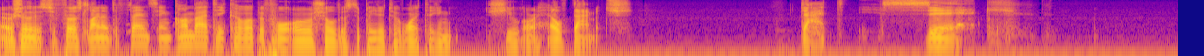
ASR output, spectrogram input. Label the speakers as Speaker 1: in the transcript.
Speaker 1: Overshield is your first line of defense in combat. Take cover before overshield is depleted to avoid taking shield or health damage. That is sick.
